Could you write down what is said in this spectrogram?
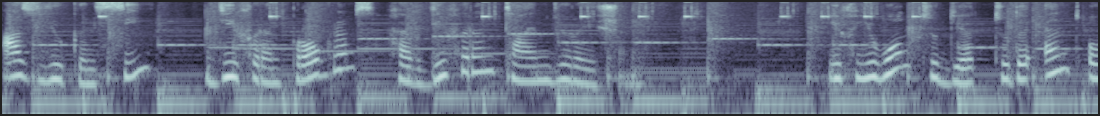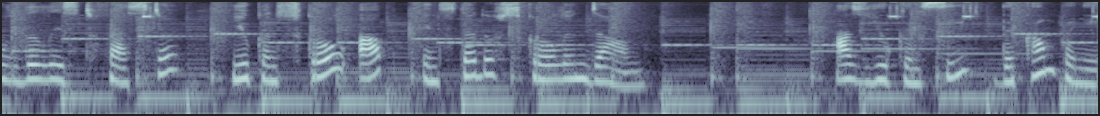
As you can see, different programs have different time duration. If you want to get to the end of the list faster, you can scroll up instead of scrolling down. As you can see, the company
